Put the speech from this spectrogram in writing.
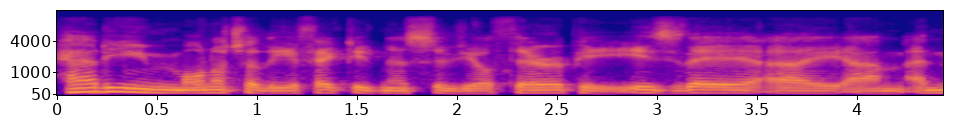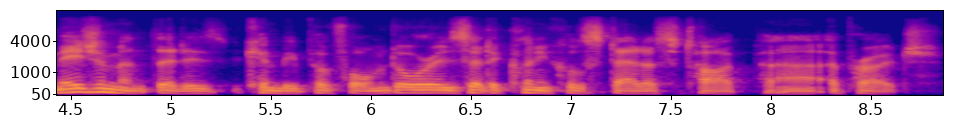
how do you monitor the effectiveness of your therapy? Is there a, um, a measurement that is, can be performed, or is it a clinical status type uh, approach?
